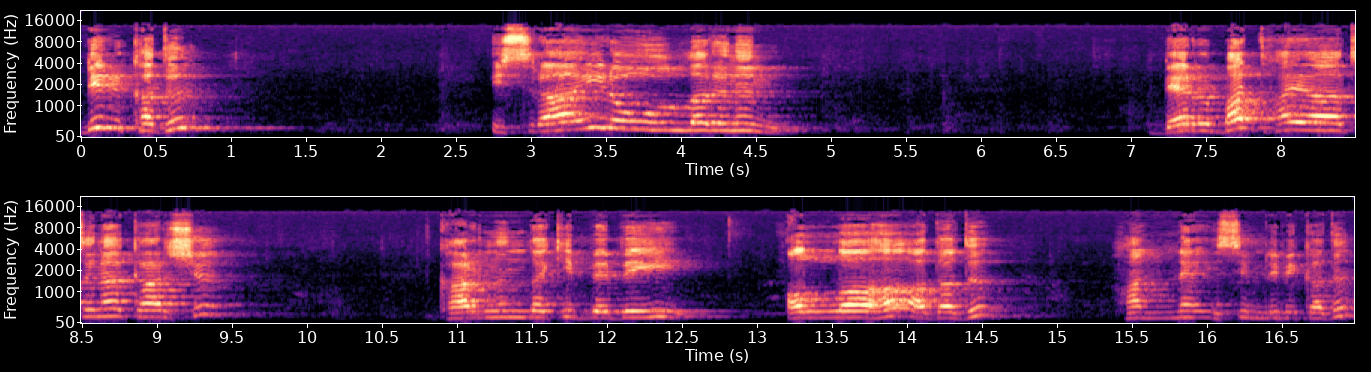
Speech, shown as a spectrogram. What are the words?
Bir kadın İsrail oğullarının berbat hayatına karşı karnındaki bebeği Allah'a adadı. Hanne isimli bir kadın.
